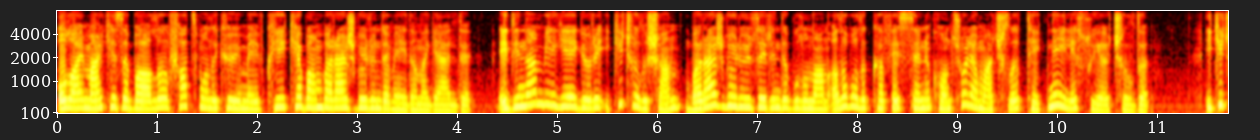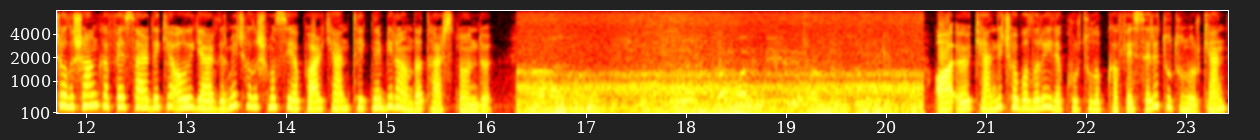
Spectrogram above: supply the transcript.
Olay merkeze bağlı Fatmalı Köyü mevkii Keban Baraj Gölü'nde meydana geldi. Edinilen bilgiye göre iki çalışan Baraj Gölü üzerinde bulunan alabalık kafeslerini kontrol amaçlı tekne ile suya açıldı. İki çalışan kafeslerdeki ağı gerdirme çalışması yaparken tekne bir anda ters döndü. AÖ kendi çabalarıyla kurtulup kafesleri tutunurken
